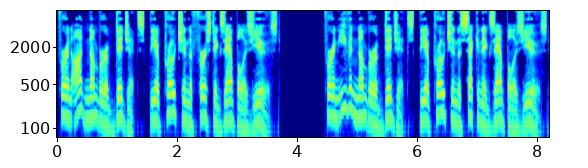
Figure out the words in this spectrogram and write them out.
For an odd number of digits, the approach in the first example is used. For an even number of digits, the approach in the second example is used.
